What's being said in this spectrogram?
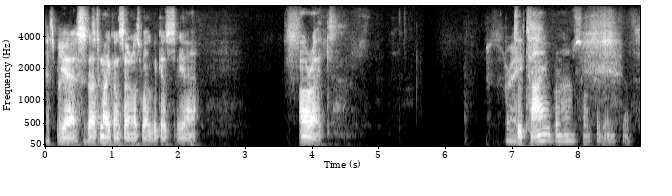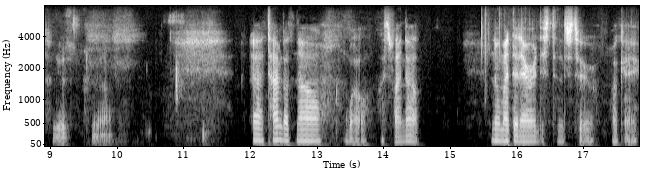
That's my Yes, that's my concern as well because yeah. All right. right. To time perhaps. Okay, let's use. Yeah. Uh, time dot now. Well, let's find out. No method error distance too. Okay.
